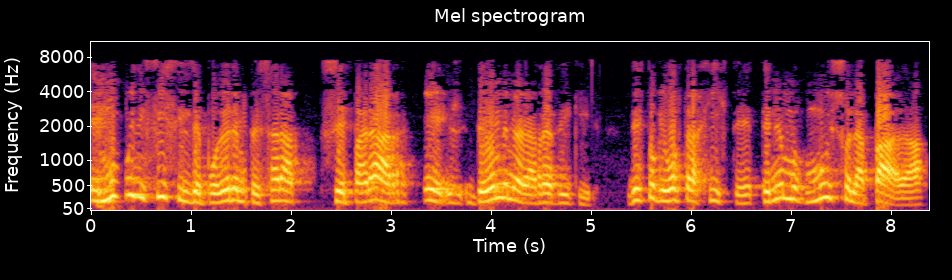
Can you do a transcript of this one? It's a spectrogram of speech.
Es muy difícil de poder empezar a separar. Eh, ¿De dónde me agarré, Ricky? De esto que vos trajiste, tenemos muy solapada,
